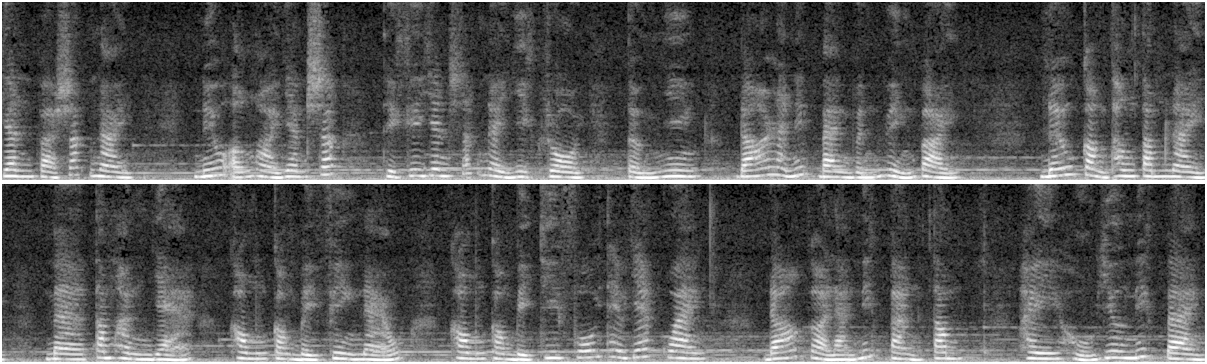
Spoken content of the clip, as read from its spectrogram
danh và sắc này. Nếu ở ngoài danh sắc thì khi danh sắc này diệt rồi, tự nhiên đó là niết bàn vĩnh viễn vậy. Nếu còn thân tâm này mà tâm hành giả không còn bị phiền não, không còn bị chi phối theo giác quan, đó gọi là niết bàn tâm hay hữu dương niết bàn.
